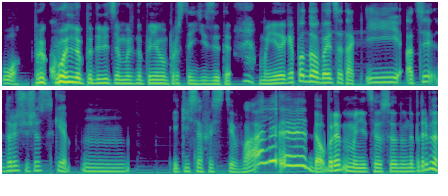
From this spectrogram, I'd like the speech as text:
О, прикольно, подивіться, можна по ньому просто їздити. Мені таке подобається. Так. І. А це, до речі, що це таке? Якісь фестивалі? Е, Добре, мені це все одно не потрібно.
